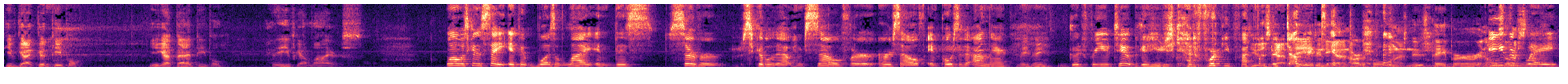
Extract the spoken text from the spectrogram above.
You've got good people, you got bad people, and then you've got liars. Well, I was gonna say if it was a lie and this server scribbled it out himself or herself and posted it on there, Maybe good for you too because you just got a forty five you just got paid and you got an article and a newspaper and all either stuff. way,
